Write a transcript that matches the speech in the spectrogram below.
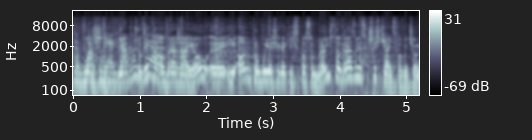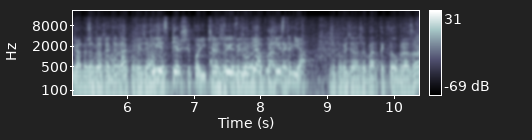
Tak, do właśnie. Jak No człowieka gdzie? obrażają y, i on próbuje się w jakiś sposób bronić, to od razu jest chrześcijaństwo wyciągane na tapetę, że tak? Tu że- jest pierwszy Ale policzek, że tu jest drugi, a że później Bartek- jestem ja. Że powiedziała, że Bartek to obraza?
